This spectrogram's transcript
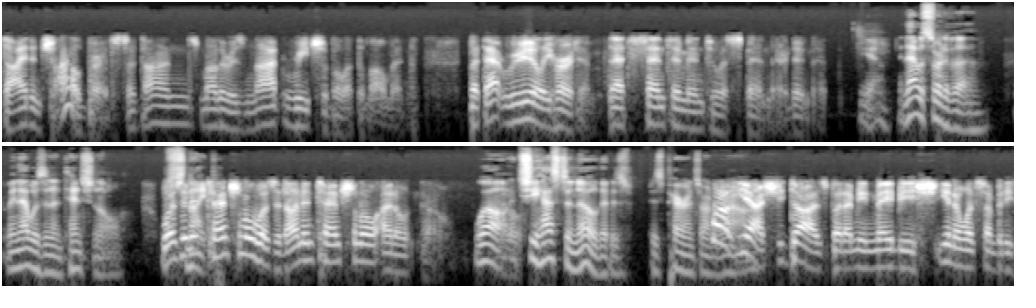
died in childbirth, so Don's mother is not reachable at the moment. But that really hurt him. That sent him into a spin there, didn't it? Yeah, and that was sort of a. I mean, that was an intentional. Was it intentional? Was it unintentional? I don't know. Well, don't- she has to know that his his parents aren't Well, around. yeah, she does, but I mean, maybe she, you know when somebody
